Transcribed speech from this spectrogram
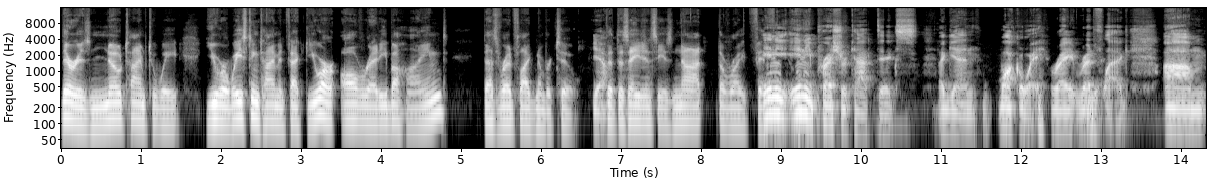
There is no time to wait. You are wasting time. In fact, you are already behind. That's red flag number two. Yeah. That this agency is not the right fit. Any any pressure tactics, again, walk away, right? Red yeah. flag. Um,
